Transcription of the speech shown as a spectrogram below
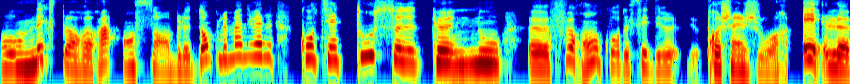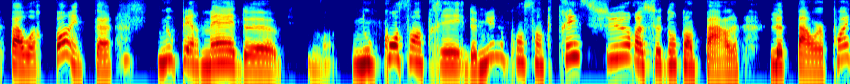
on explorera ensemble. Donc, le manuel contient tout ce que nous euh, ferons au cours de ces deux prochains jours. Et le PowerPoint nous permet de nous concentrer, de mieux nous concentrer sur ce dont on parle. Le PowerPoint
